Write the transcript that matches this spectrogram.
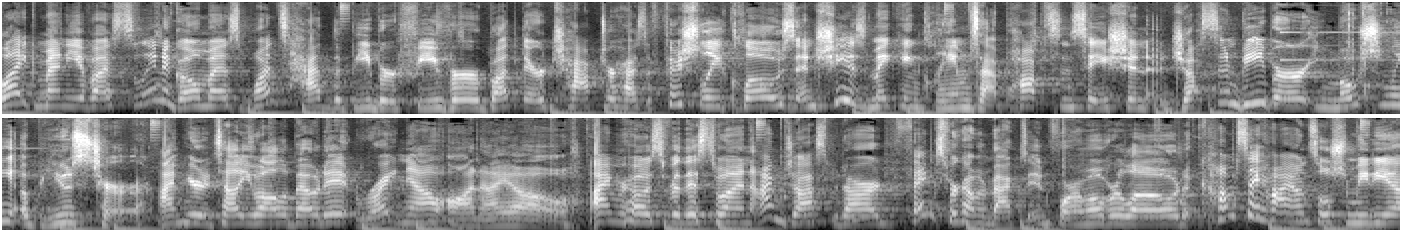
Like many of us, Selena Gomez once had the Bieber fever, but their chapter has officially closed and she is making claims that pop sensation Justin Bieber emotionally abused her. I'm here to tell you all about it right now on IO. I'm your host for this one, I'm Joss Bedard. Thanks for coming back to Inform Overload. Come say hi on social media,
